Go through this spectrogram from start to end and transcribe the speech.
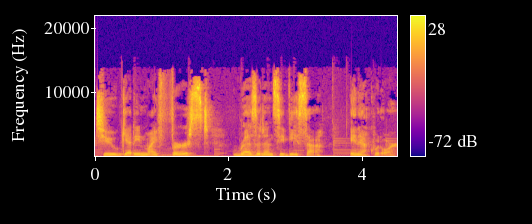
to getting my first residency visa in Ecuador.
